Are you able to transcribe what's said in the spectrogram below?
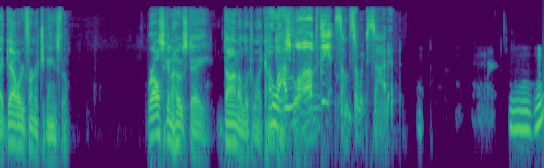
at Gallery Furniture Gainesville. We're also going to host a Donna lookalike contest. Oh, I love this! I'm so excited. Mm-hmm.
